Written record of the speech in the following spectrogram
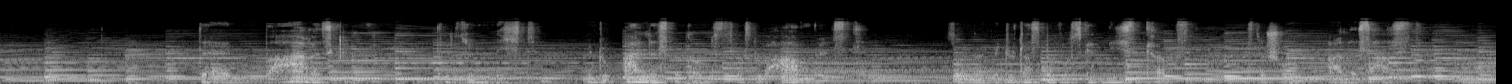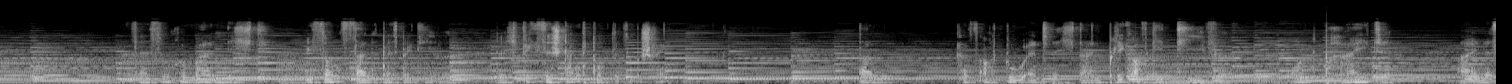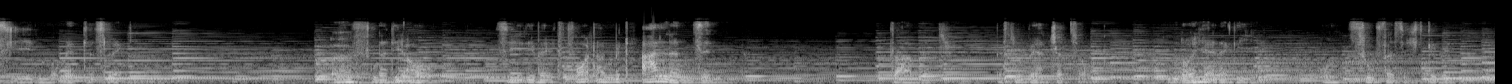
Denn wahres Glück fühlst du nicht, wenn du alles bekommst, was du haben willst, sondern wenn du das bewusst genießen kannst, dass du schon alles hast. Versuche mal nicht, wie sonst deine Perspektive durch fixe Standpunkte zu beschränken. Dann kannst auch du endlich deinen Blick auf die Tiefe und Breite eines jeden Momentes lenken. Öffne die Augen, sehe die Welt fortan mit allen Sinnen. Damit wirst du Wertschätzung, neue Energie und Zuversicht gewinnen.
